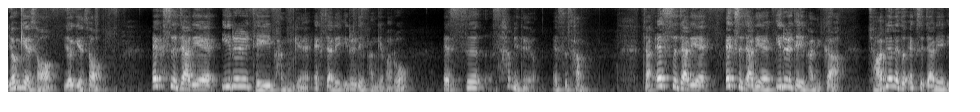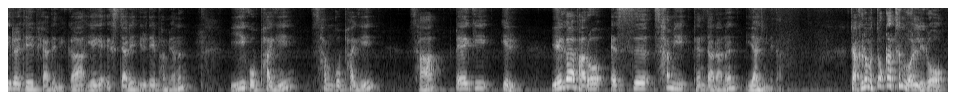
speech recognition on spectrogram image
여기에서 여기에서 x 자리에 1을 대입한 게 x 자리에 1을 대입한 게 바로 S3이 돼요. S3. 자, S 자리에 x 자리에 1을 대입하니까 좌변에도 x 자리에 1을 대입해야 되니까 얘게 x 자리에 1 대입하면은 2 곱하기 3 곱하기 4 빼기 1. 얘가 바로 S3이 된다라는 이야기입니다. 자, 그러면 똑같은 원리로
